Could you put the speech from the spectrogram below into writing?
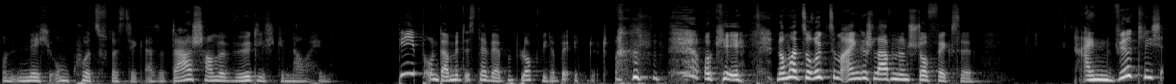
und nicht um kurzfristig. Also da schauen wir wirklich genau hin. Piep und damit ist der Werbeblock wieder beendet. okay, nochmal zurück zum eingeschlafenen Stoffwechsel. Einen wirklich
